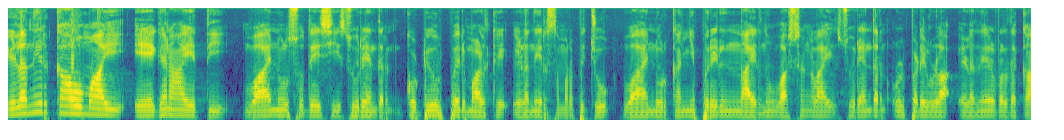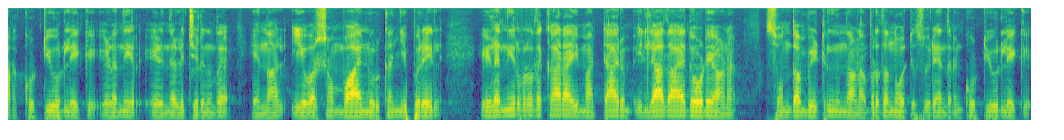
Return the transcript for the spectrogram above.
ഇളനീർക്കാവുമായി ഏകനായെത്തി വാനൂർ സ്വദേശി സുരേന്ദ്രൻ കൊട്ടിയൂർ പെരുമാൾക്ക് ഇളനീർ സമർപ്പിച്ചു. വാനൂർ കഞ്ഞിപ്പുരയിൽ നിന്നായിരുന്നു വർഷങ്ങളായി സുരേന്ദ്രൻ ഉൾപ്പെടെയുള്ള ഇളനീർ വ്രതക്കാർ കൊട്ടിയൂരിലേക്ക് ഇളനീർ എഴുന്നള്ളിച്ചിരുന്നത്. എന്നാൽ ഈ വർഷം വാനൂർ കഞ്ഞിപ്പുരയിൽ ഇളനീർ വ്രതക്കാരായി മറ്റാരും ഇല്ലാതായതോടെയാണ് സ്വന്തം വീട്ടിൽ നിന്നാണ് വ്രതം നോറ്റ് സുരേന്ദ്രൻ കൊട്ടിയൂരിലേക്ക്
